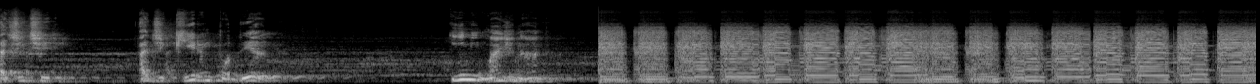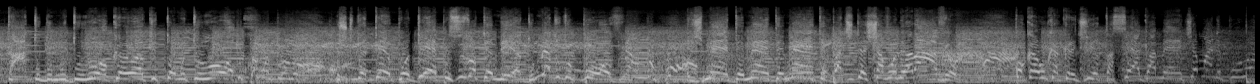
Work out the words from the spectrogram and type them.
a gente adquire um poder inimaginável. Tá tudo muito louco, eu é que tô muito louco. Os que detêm o poder precisam ter medo, medo do povo. Eles mentem, mentem, mentem pra te deixar vulnerável. Qualquer um que acredita cegamente é manipulável.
